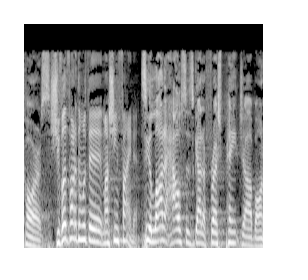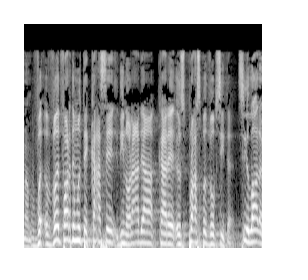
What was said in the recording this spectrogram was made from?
cars. și văd foarte multe mașini faine. See a lot of houses got a fresh paint job on them. V- văd foarte multe case din Oradea care îs proaspăt vopsite. See a lot of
